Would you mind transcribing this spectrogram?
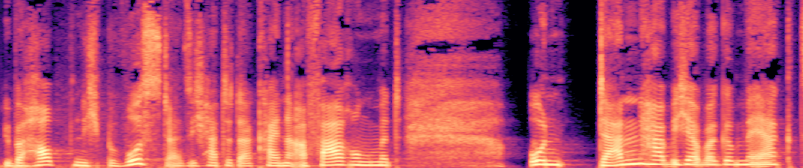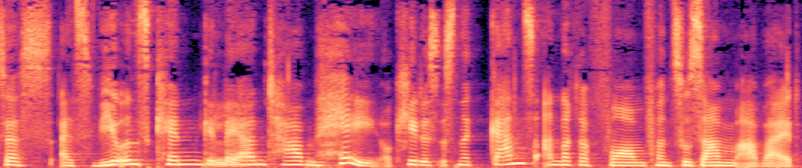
überhaupt nicht bewusst. Also ich hatte da keine Erfahrung mit. Und dann habe ich aber gemerkt, dass als wir uns kennengelernt haben, hey, okay, das ist eine ganz andere Form von Zusammenarbeit.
